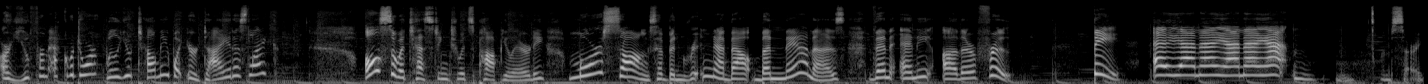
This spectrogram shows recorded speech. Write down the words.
Are you from Ecuador? Will you tell me what your diet is like? Also attesting to its popularity, more songs have been written about bananas than any other fruit. B A N A N A N. Mm, mm. I'm sorry.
